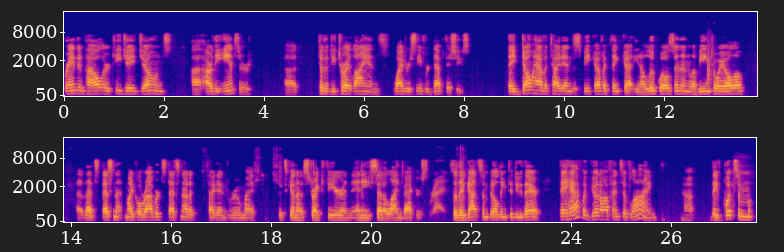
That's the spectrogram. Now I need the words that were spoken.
Brandon Powell or TJ Jones uh, are the answer uh, to the Detroit Lions wide receiver depth issues. They don't have a tight end to speak of. I think uh, you know Luke Wilson and Levine Toilolo. Uh, that's that's not Michael Roberts. That's not a tight end room I, that's going to strike fear in any set of linebackers. Right. So they've got some building to do there. They have a good offensive line. Uh, they've put some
